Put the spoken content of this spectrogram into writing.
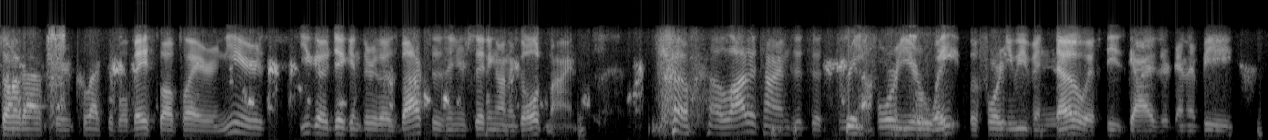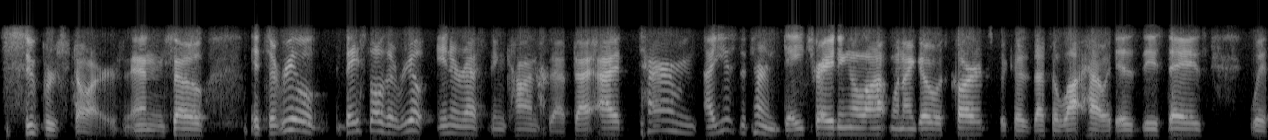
sought after collectible baseball player in years. You go digging through those boxes and you're sitting on a gold mine. So a lot of times it's a three, four year wait before you even know if these guys are going to be superstars. And so it's a real baseball is a real interesting concept. I, I term I use the term day trading a lot when I go with cards because that's a lot how it is these days. With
